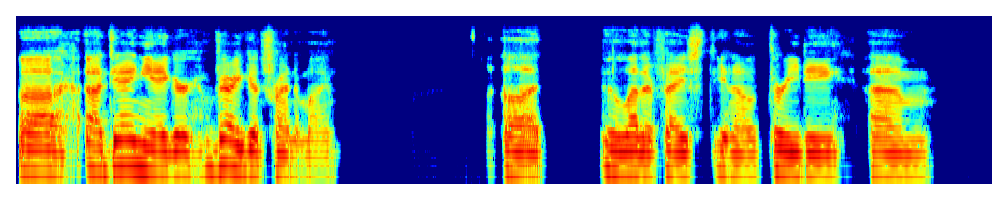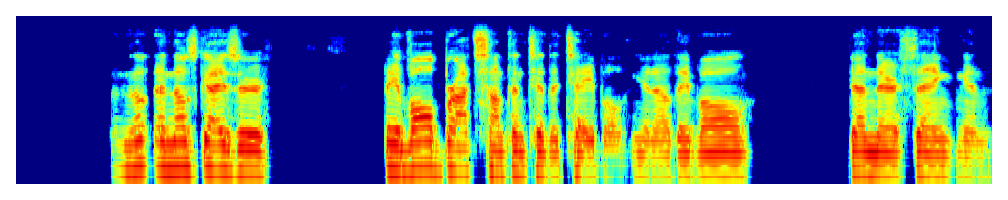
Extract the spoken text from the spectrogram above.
uh, uh, Dan Yeager, very good friend of mine. Uh, the leather faced, you know, 3D. Um, and those guys are, they've all brought something to the table. You know, they've all done their thing and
